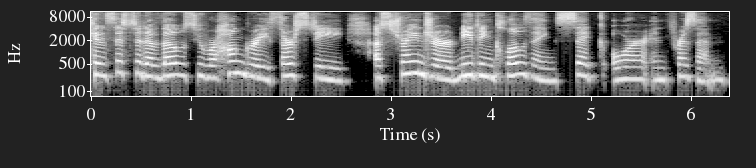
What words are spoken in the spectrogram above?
consisted of those who were hungry, thirsty, a stranger, needing clothing, sick, or in prison.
